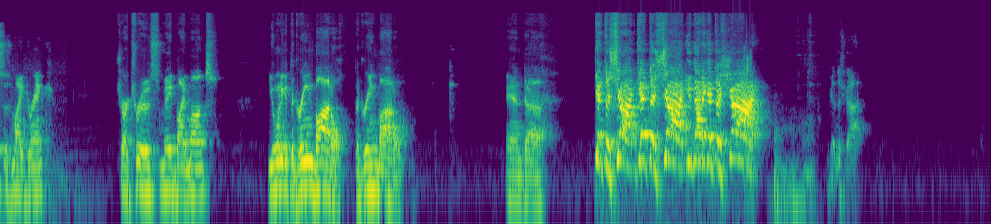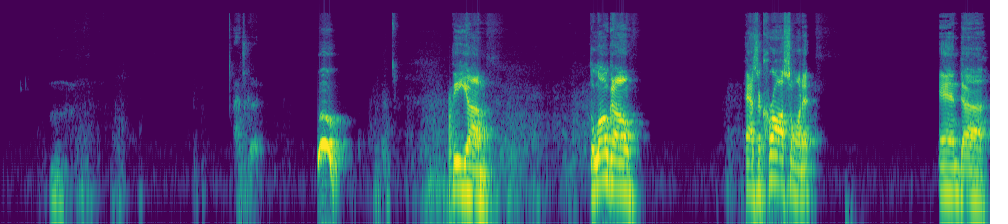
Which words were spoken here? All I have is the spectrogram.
This is my drink, chartreuse made by monks. You want to get the green bottle, the green bottle. And uh, get the shot, get the shot. You got to get the shot. Get the shot. Mm. That's good. Woo! The um, the logo has a cross on it, and uh,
